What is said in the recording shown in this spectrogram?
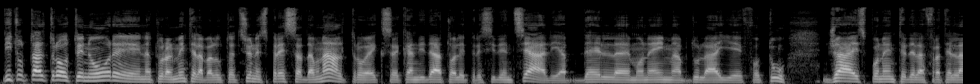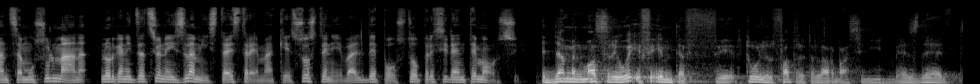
Di tutt'altro tenore, naturalmente, la valutazione espressa da un altro ex candidato alle presidenziali, Abdel Moneim Abdullahi Fotou, già esponente della fratellanza musulmana, l'organizzazione islamista estrema che sosteneva il deposto presidente Morsi. الدم المصري وقف امتى في طول فترة الأربع سنين بيزداد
